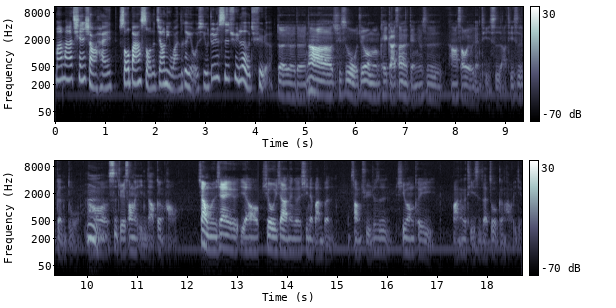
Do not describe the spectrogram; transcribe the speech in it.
妈妈牵小孩手把手的教你玩这个游戏，我觉得失去乐趣了。对对对，那其实我觉得我们可以改善的点就是它稍微有点提示啊，提示更多，然后视觉上的引导更好。像我们现在也要修一下那个新的版本上去，就是希望可以把那个提示再做更好一点。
